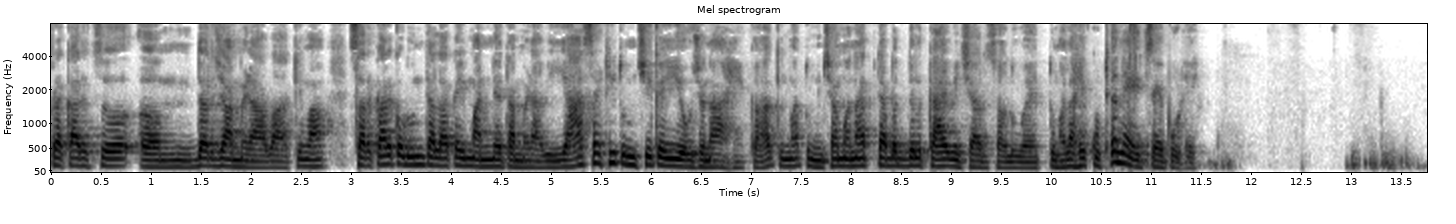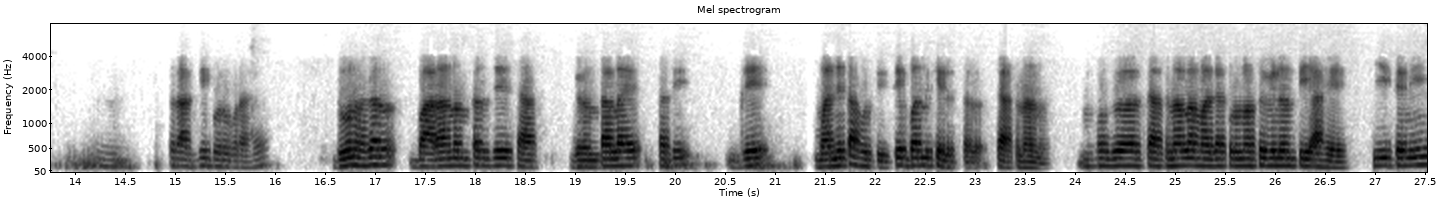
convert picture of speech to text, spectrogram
प्रकारचं दर्जा मिळावा किंवा सरकारकडून त्याला काही मान्यता मिळावी यासाठी तुमची काही योजना आहे का? किंवा तुमच्या मनात त्याबद्दल काय विचार चालू आहेत? तुम्हाला हे कुठं न्यायचं आहे पुढे? तर अगदी बरोबर आहे. दोन हजार बारा नंतर जे ग्रंथालयासाठी जे मान्यता होती ते बंद केले सर शासनानं. मग शासनाला माझ्याकडून असं विनंती आहे की त्यांनी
